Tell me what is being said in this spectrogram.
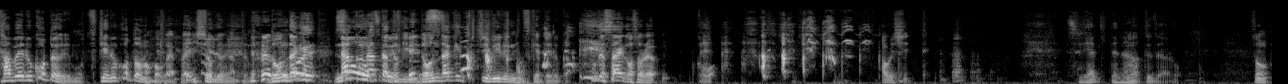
食べることよりもつけることの方がやっぱり一生懸命になってる。どんだけ、なくなった時にどんだけ唇につけてるか。で、最後それ、こう、あ、美味しいって。それやってたやなってたやろ。その、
